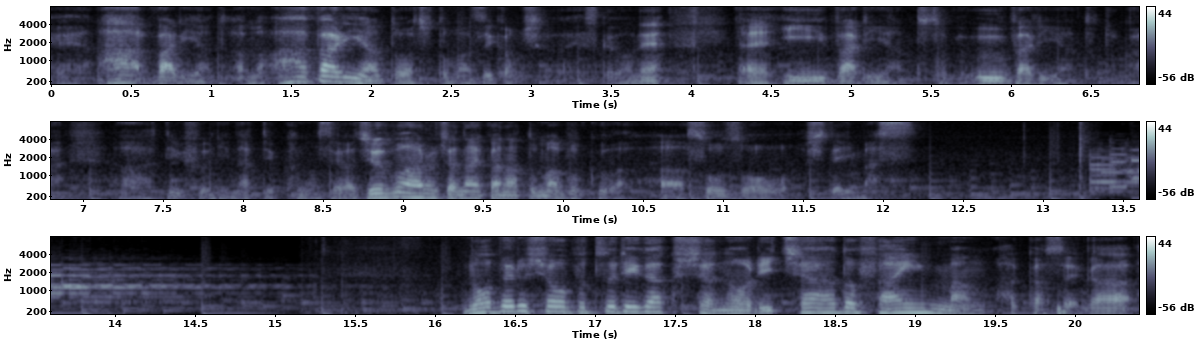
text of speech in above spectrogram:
えー、アーバリアント、あまあ、アーバリアントはちょっとまずいかもしれないですけどね、えー、イーバリアントとかウーバリアントとかあっていう風になっていく可能性は十分あるんじゃないかなと、まあ、僕は想像をしています。ノーベル賞物理学者のリチャード・ファインマン博士が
